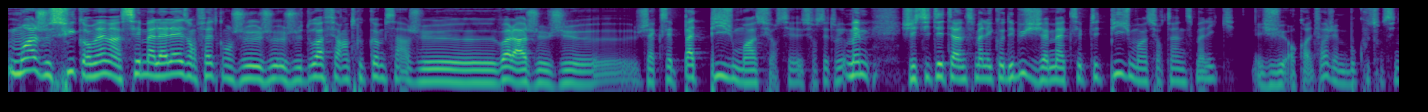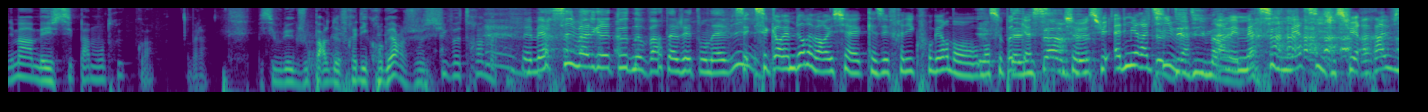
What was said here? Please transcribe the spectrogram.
moi, je suis quand même assez mal à l'aise en fait quand je, je, dois faire un truc comme ça. Je voilà, je je j'accepte pas de pige moi sur ces sur ces trucs. Même j'ai cité Terrence Malick au début, j'ai jamais accepté de pige moi sur Terrence Malick. Et je, encore une fois, j'aime beaucoup son cinéma, mais c'est pas mon truc quoi. Voilà. Mais si vous voulez que je vous parle de Freddy Krueger, je suis votre homme. Mais merci malgré tout de nous partager ton avis. C'est quand même bien d'avoir réussi à caser Freddy Krueger dans, dans ce podcast. ça je suis Je te admirative. le dédie, Marie. ah mais merci, merci, je suis ravie.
